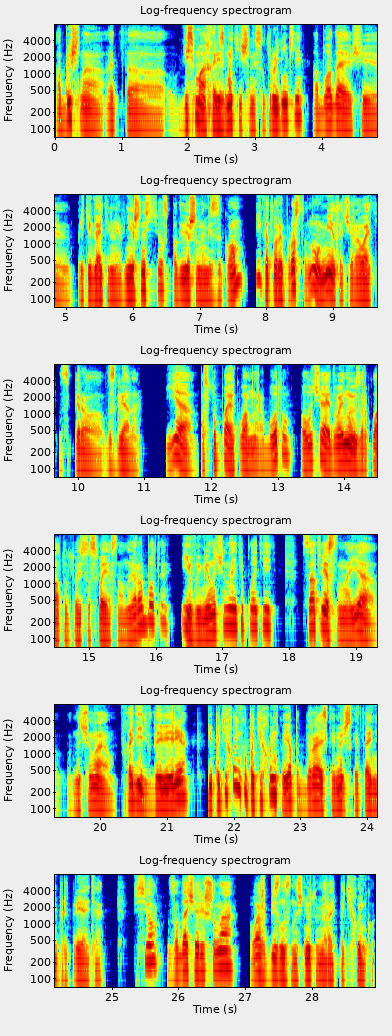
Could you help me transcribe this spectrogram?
Обычно это весьма харизматичные сотрудники, обладающие притягательной внешностью, с подвешенным языком и которые просто ну, умеют очаровать с первого взгляда. Я поступаю к вам на работу, получаю двойную зарплату, то есть со своей основной работы, и вы мне начинаете платить. Соответственно, я начинаю входить в доверие, и потихоньку-потихоньку я подбираюсь к коммерческой тайне предприятия. Все, задача решена, ваш бизнес начнет умирать потихоньку.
